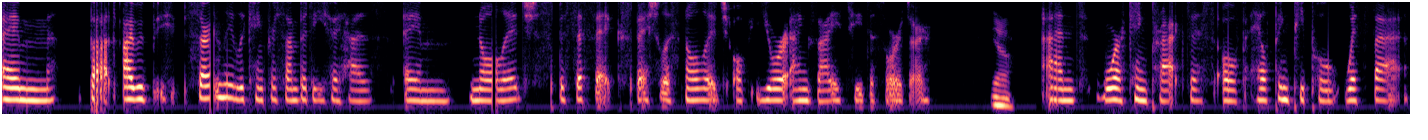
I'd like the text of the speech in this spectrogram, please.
Um, but I would be certainly looking for somebody who has um, knowledge, specific specialist knowledge of your anxiety disorder. Yeah. And working practice of helping people with that.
